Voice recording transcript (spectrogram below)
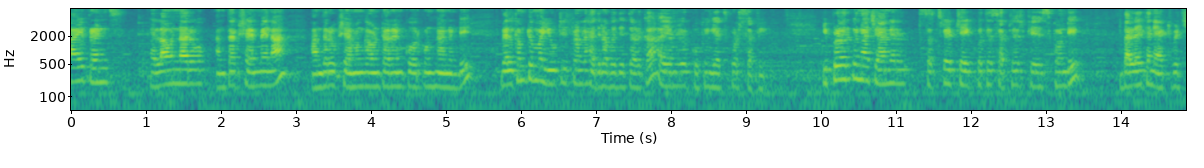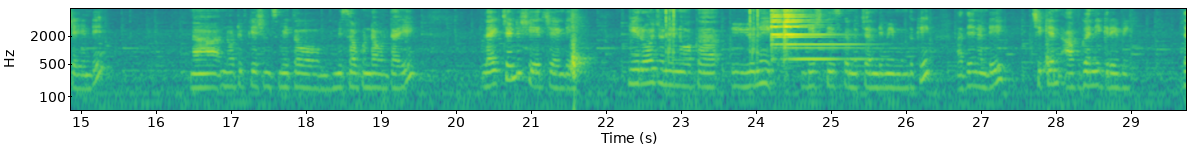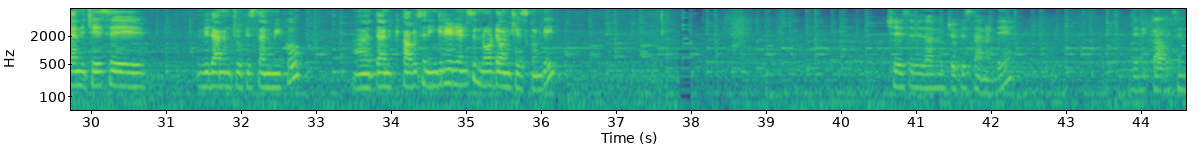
Hi friends. ఎలా ఉన్నారు? అంతా క్షేమేనా? అందరూ క్షేమంగా ఉంటారని కోరుకుంటున్నానండి. Welcome to my YouTube channel Hyderabad Tadka. I'm your cooking expert Safi. ఇప్పటివరకు నా ఛానల్ సబ్స్క్రైబ్ చేయకపోతే సబ్స్క్రైబ్ చేసుకోండి. బెల్ ఐకాన్ యాక్టివేట్ చేయండి. నా నోటిఫికేషన్స్ మీతో మిస్ అవ్వకుండా ఉంటాయి. లైక్ చేయండి షేర్ చేయండి. ఈరోజు నేను ఒక యూనిక్ డిష్ తీసుకొని వచ్చానండి మీ ముందుకి. అదేనండి చికెన్ ఆఫ్ఘనీ గ్రేవీ. దాన్ని చేసే విధానం చూపిస్తాను మీకు. దానికి కావాల్సిన ఇంగ్రీడియంట్స్ నోట్ డౌన్ చేసుకోండి. చేసే విధానం చూపిస్తానండి. దీనికి కావాల్సిన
